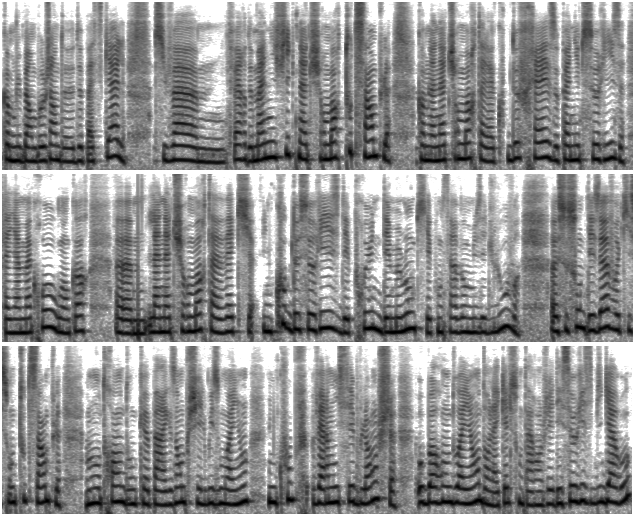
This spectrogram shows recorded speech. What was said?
comme Lubin Bogin de, Pascal, qui va euh, faire de magnifiques natures mortes toutes simples, comme la nature morte à la coupe de fraises, au panier de cerises, il y a Macro, ou encore la nature morte avec une coupe de cerises, des prunes, des melons qui est conservée au musée du Louvre. ce sont des œuvres qui sont toutes simples, montrant donc par exemple chez Louise Moyon une coupe vernissée blanche au bord ondoyant dans laquelle sont arrangées des cerises bigarreau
